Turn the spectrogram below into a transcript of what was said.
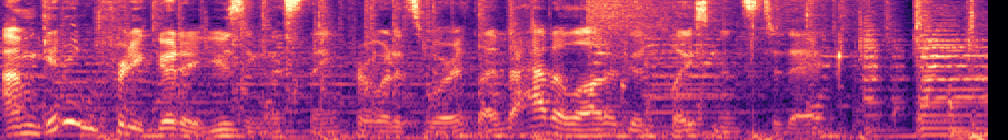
I'm getting pretty good at using this thing for what it's worth. I've had a lot of good placements today.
